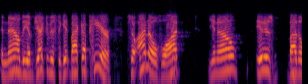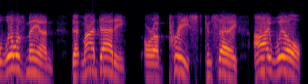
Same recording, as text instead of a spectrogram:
and now the objective is to get back up here. So I know what, you know, it is by the will of man that my daddy or a priest can say, I will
